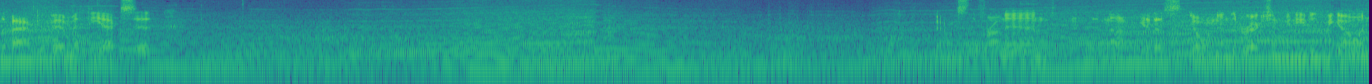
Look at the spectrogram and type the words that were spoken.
The back of him at the exit. Bounce the front end. Did not get us going in the direction we needed to be going.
